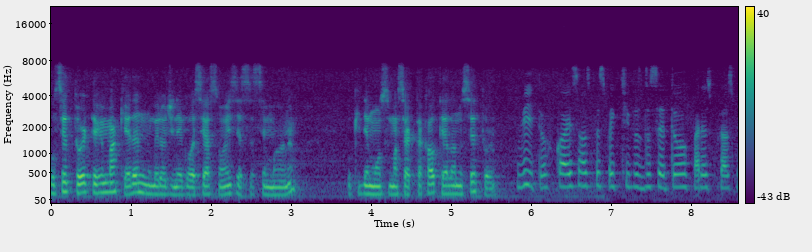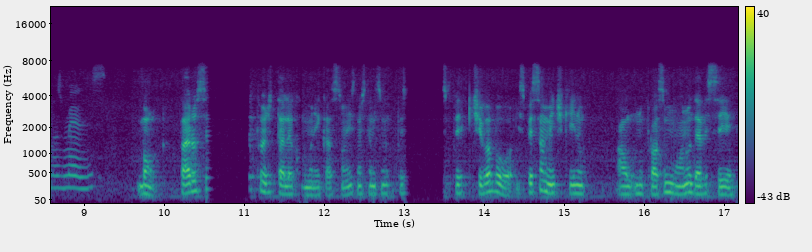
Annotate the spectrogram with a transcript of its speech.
O setor teve uma queda no número de negociações essa semana, o que demonstra uma certa cautela no setor. Vitor, quais são as perspectivas do setor para os próximos meses? Bom, para o setor de telecomunicações, nós temos uma perspectiva boa, especialmente que no, no próximo ano deve ser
